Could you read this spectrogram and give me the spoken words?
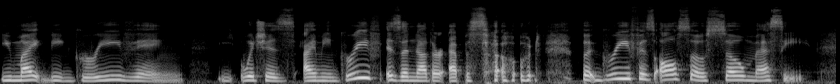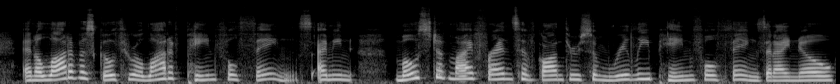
You might be grieving, which is, I mean, grief is another episode, but grief is also so messy. And a lot of us go through a lot of painful things. I mean, most of my friends have gone through some really painful things. And I know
